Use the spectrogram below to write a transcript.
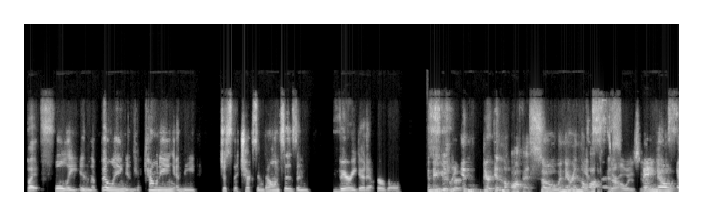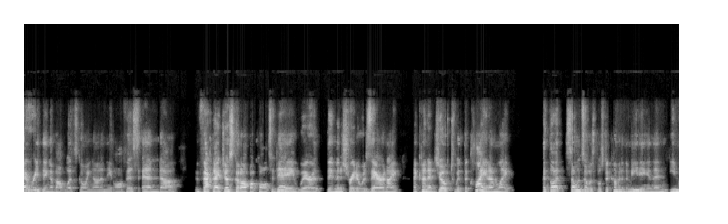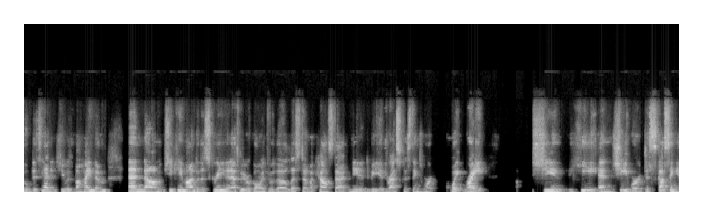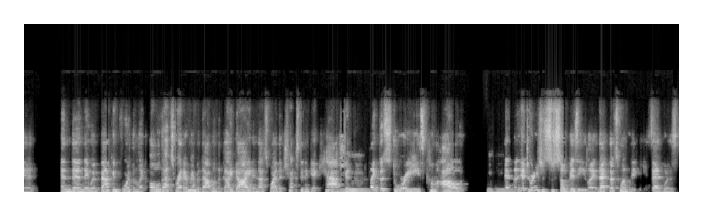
but fully in the billing and the accounting and the just the checks and balances and very good at her role. And they're usually Super. in, they're in the office. So when they're in the Yes. They're always, you they know, know Yes. everything about what's going on in the office. And uh, in fact, I just got off a call today where the administrator was there and I, I kind of joked with the client. I'm like, I thought so-and-so was supposed to come into the meeting and then he moved his head and she was behind him. And um, she came onto the screen and as we were going through the list of accounts that needed to be addressed because things weren't quite right, she and he and she were discussing it and then they went back and forth and like oh that's right i remember that when the guy died and that's why the checks didn't get cashed and Mm, like the stories come out mhm. and the attorney's just, just so busy like that that's one thing he said was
